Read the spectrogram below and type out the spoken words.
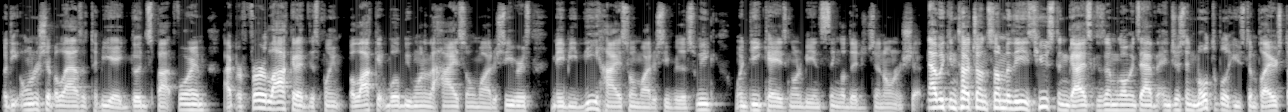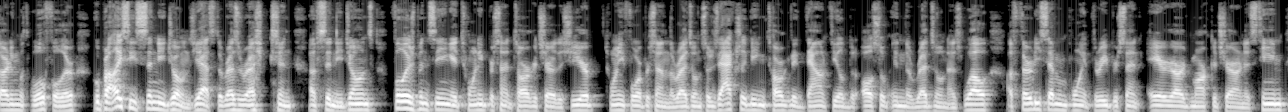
but the ownership allows it to be a good spot for him. I prefer Lockett at this point, but Lockett will be one of the highest owned wide receivers, maybe the highest owned wide receiver this week when DK is going to be in single digits in ownership. Now we can touch on some of these Houston guys because I'm going to have interest in multiple Houston players, starting with Will Fuller, who probably sees Sidney Jones. Yes, the resurrection of Sidney Jones. Fuller's been seeing a 20% target share this year, 24% in the red zone. So he's actually being targeted downfield, but also in the red zone as well. A 37.3% air yard market share on his team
